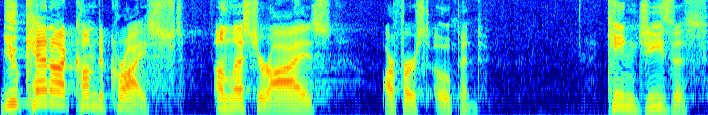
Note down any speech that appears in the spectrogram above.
You cannot come to Christ unless your eyes are first opened. King Jesus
